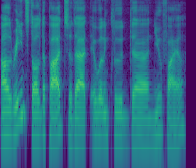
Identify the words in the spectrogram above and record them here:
I'll reinstall the pod so that it will include the new file.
